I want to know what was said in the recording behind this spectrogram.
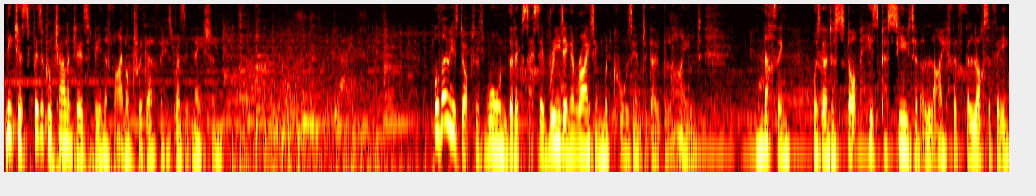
Nietzsche's physical challenges had been the final trigger for his resignation. Although his doctors warned that excessive reading and writing would cause him to go blind, nothing was going to stop his pursuit of a life of philosophy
